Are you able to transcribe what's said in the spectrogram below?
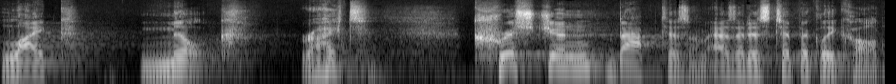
like milk, right? Christian baptism, as it is typically called.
